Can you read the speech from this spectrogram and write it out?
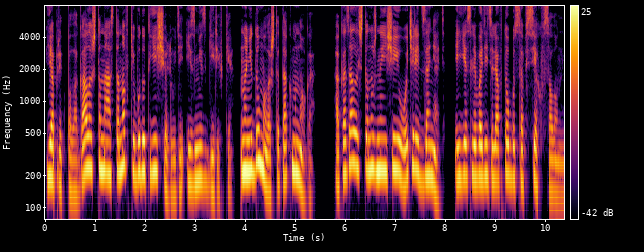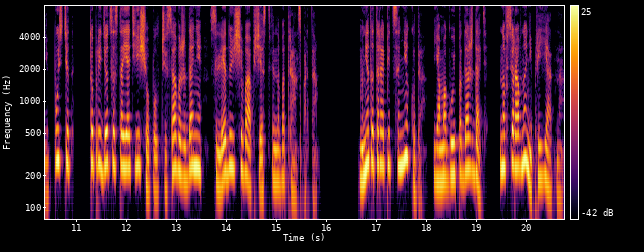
Я предполагала, что на остановке будут еще люди из Мизгиревки, но не думала, что так много. Оказалось, что нужно еще и очередь занять, и если водитель автобуса всех в салон не пустит, то придется стоять еще полчаса в ожидании следующего общественного транспорта. Мне-то торопиться некуда, я могу и подождать но все равно неприятно.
